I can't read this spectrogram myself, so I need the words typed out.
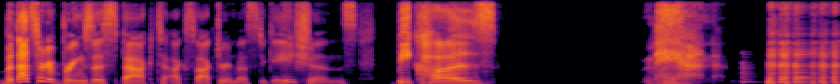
But that sort of brings us back to X Factor investigations because, man,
